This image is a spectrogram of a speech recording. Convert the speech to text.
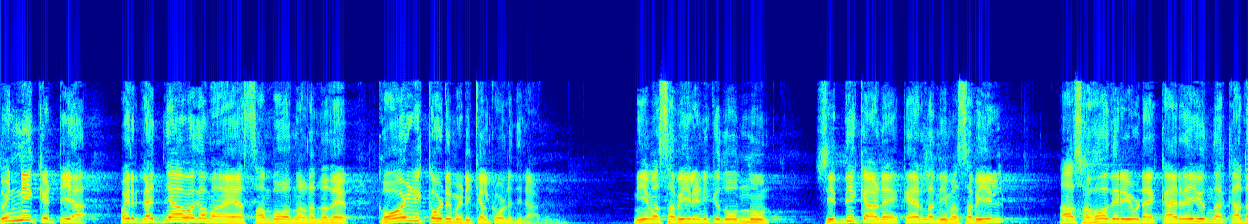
തുന്നിക്കെട്ടിയ ഒരു ലജ്ഞാവകമായ സംഭവം നടന്നത് കോഴിക്കോട് മെഡിക്കൽ കോളേജിലാണ്. നിയമസഭയിൽ എനിക്ക് തോന്നുന്നു സിദ്ദിഖാണ് കേരള നിയമസഭയിൽ ആ സഹോദരിയുടെ കരയുന്ന കഥ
